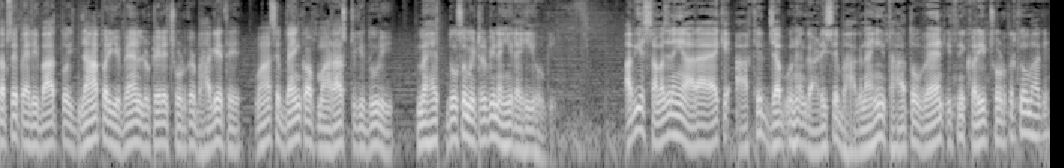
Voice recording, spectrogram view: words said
सबसे पहली बात तो जहाँ पर ये वैन लुटेरे छोड़कर भागे थे, वहाँ से बैंक ऑफ़ महाराष्ट्र की दूरी महज 200 मीटर भी नहीं रही होगी। अब ये समझ नहीं आ रहा है कि आखिर जब उन्हें गाड़ी से भागना ही था तो वैन इतनी करीब छोड़कर क्यों भागे?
